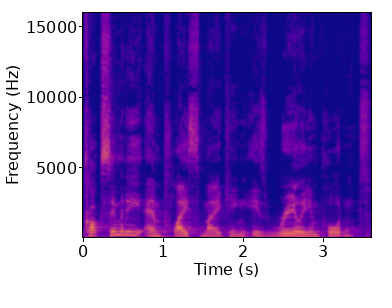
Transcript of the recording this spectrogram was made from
Proximity and placemaking is really important.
